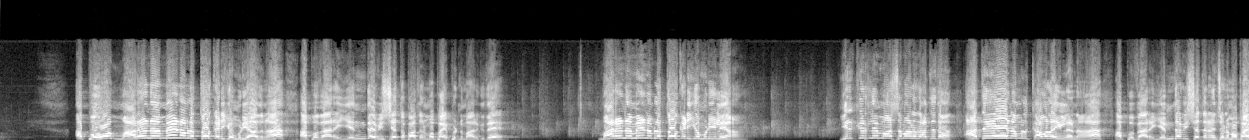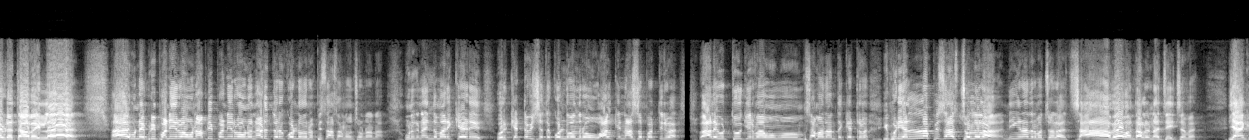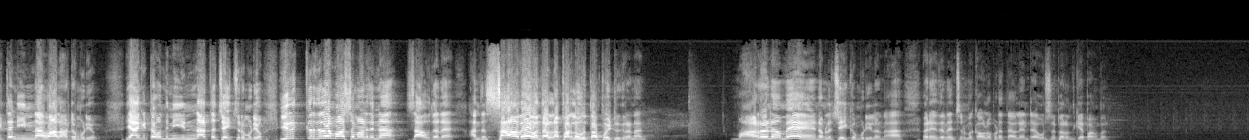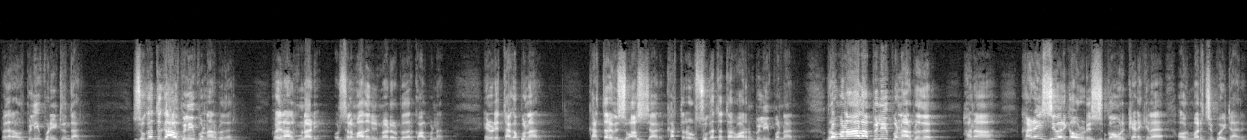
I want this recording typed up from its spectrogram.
அப்போ மரணமே நம்மளை தோக்கடிக்க முடியாதுன்னா அப்போ வேற எந்த விஷயத்தை பார்த்து நம்ம பயப்படணுமா இருக்குது? மரணமே நம்மளை தோக்கடிக்க முடியலையா? இருக்கிறதுலே மோசமானது அதுதான். அதே நம்மளுக்கு கவலை இல்லைன்னா அப்போ வேற எந்த விஷயத்தை நினைச்சு நம்ம பயப்பட தேவையில்லை. உன்னை இப்படி பண்ணிடுவான் உன்னை அப்படி பண்ணிடுவான் உன்னை நடுத்தர கொண்டு வந்து பிசாசானவன் சொன்னானா உனக்கு நான் இந்த மாதிரி கேடு ஒரு கெட்ட விஷயத்தை கொண்டு வந்துடும் வாழ்க்கை நாசப்படுத்திடுவேன் வேலையை விட்டு தூக்கிடுவேன் உன் சமாதானத்தை கெட்டுருவேன். இப்படி எல்லாம் பிசாசு சொல்லலாம் நீங்க என்ன தெரியுமா சொல்ல? சாவே வந்தாலும் நான் ஜெயிச்சவன். என்கிட்ட நீ என்ன வாழாட்ட முடியும்? என்கிட்ட வந்து நீ என்னத்த ஜெயிச்சிட முடியும்? இருக்கிறதுல மோசமானது என்ன? சாவு தானே அந்த சாவே வந்தாலும் நான் பரலோகத்தான் போயிட்டு இருக்கிறேன் நான். மரணமே நம்மளை ஜெயிக்க முடியலன்னா வேற எதை நினைச்சு நம்ம கவலைப்பட தேவையில்லைன்ற ஒரு சில பேர் வந்து கேட்பாங்க பார். பிரதர் அவர் பிலீவ் பண்ணிட்டு இருந்தார். சுகத்துக்காக பிலீவ் பண்ணார் பிரதர் கொஞ்ச நாளுக்கு முன்னாடி ஒரு சில மாதங்களுக்கு முன்னாடி ஒரு பிரதர் கால் பண்ணார். என்னுடைய தகப்பனார் கர்த்தரை விசுவாசிச்சார். கர்த்தர் ஒரு சுகத்தை தருவார்னு பிலீவ் பண்ணார். ரொம்ப நாளாக பிலீவ் பண்ணார் பிரதர் ஆனால் கடைசி வரைக்கும் அவருடைய சுகம் அவர் கிடைக்கல. அவர் மறித்து போயிட்டாரு.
